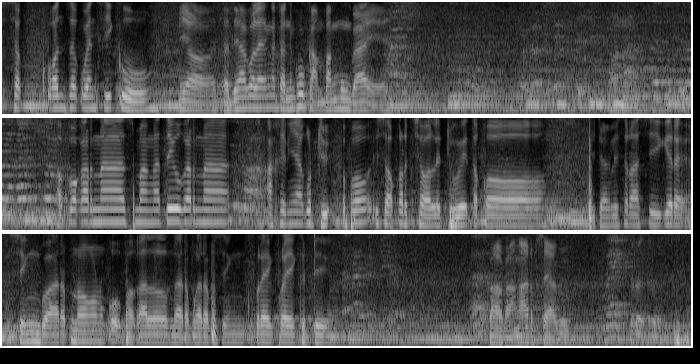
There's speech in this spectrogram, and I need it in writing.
se- konsekuensiku. iya tadi aku lek ngedon ku gampang munggah ya. Ngono apa karena semangat itu? Karena akhirnya aku di, apa iso kerja oleh duit teko bidang ilustrasi kira sing mbok arep kok bakal ngarep-ngarep sing proyek-proyek gede. Kalau gak ngarep sih aku. Terus terus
